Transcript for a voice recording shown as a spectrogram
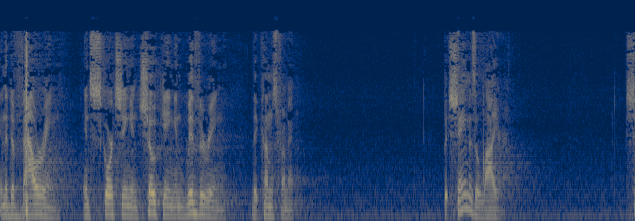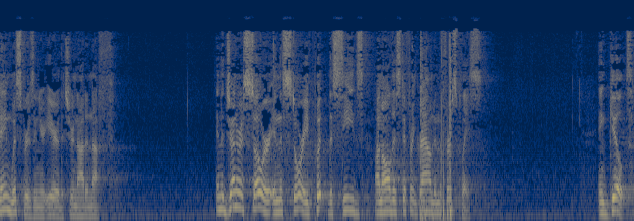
and the devouring and scorching and choking and withering that comes from it. But shame is a liar. Shame whispers in your ear that you're not enough. And the generous sower in this story put the seeds on all this different ground in the first place. And guilt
